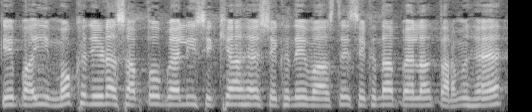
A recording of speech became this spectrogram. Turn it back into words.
ਕਿ ਭਾਈ ਮੁੱਖ ਜਿਹੜਾ ਸਭ ਤੋਂ ਪਹਿਲੀ ਸਿੱਖਿਆ ਹੈ, ਸਿੱਖ ਦੇ ਵਾਸਤੇ ਸਿੱਖ ਦਾ ਪਹਿਲਾ ਧਰਮ ਹੈ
